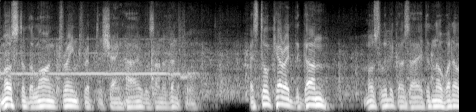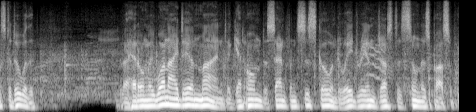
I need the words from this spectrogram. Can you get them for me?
Most of the long train trip to Shanghai was uneventful. I still carried the gun, mostly because I didn't know what else to do with it. But I had only one idea in mind to get home to San Francisco and to Adrian just as soon as possible.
